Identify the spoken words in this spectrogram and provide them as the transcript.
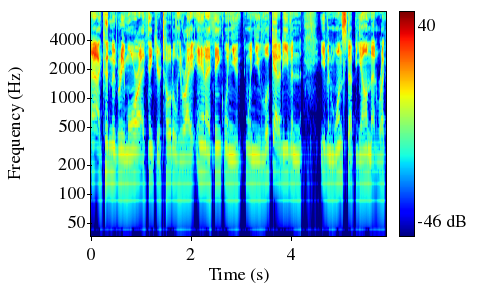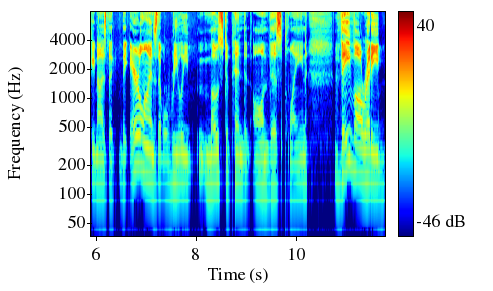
I couldn't agree more. I think you're totally right. And I think when you when you look at it even even one step beyond that and recognize that the airlines that were really most dependent on this plane – they've already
